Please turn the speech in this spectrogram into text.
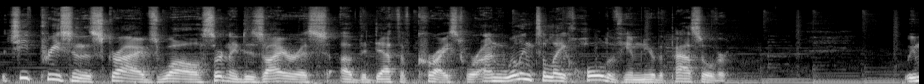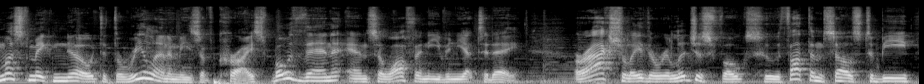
The chief priests and the scribes, while certainly desirous of the death of Christ, were unwilling to lay hold of him near the Passover. We must make note that the real enemies of Christ, both then and so often even yet today, are actually the religious folks who thought themselves to be,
